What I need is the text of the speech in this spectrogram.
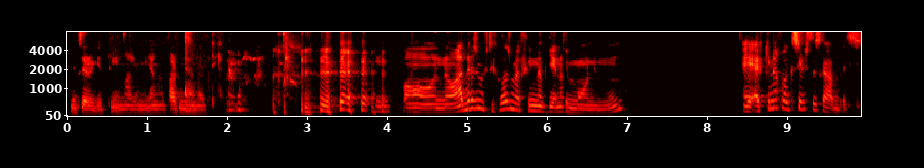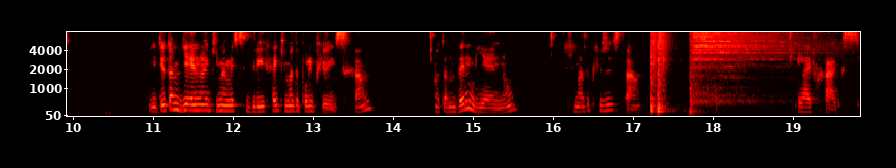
Δεν ξέρω γιατί, μάλλον για να πάρουν ένα άλλο. λοιπόν, ο άντρας μου ευτυχώς με αφήνει να βγαίνω και μόνη μου. Ε, αρκεί να έχω αξίριστες γάμπες. Γιατί όταν βγαίνω και είμαι μέσα στην τρίχα, κοιμάται πολύ πιο ήσυχα. Όταν δεν βγαίνω, κοιμάται πιο ζεστά. Life hacks.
